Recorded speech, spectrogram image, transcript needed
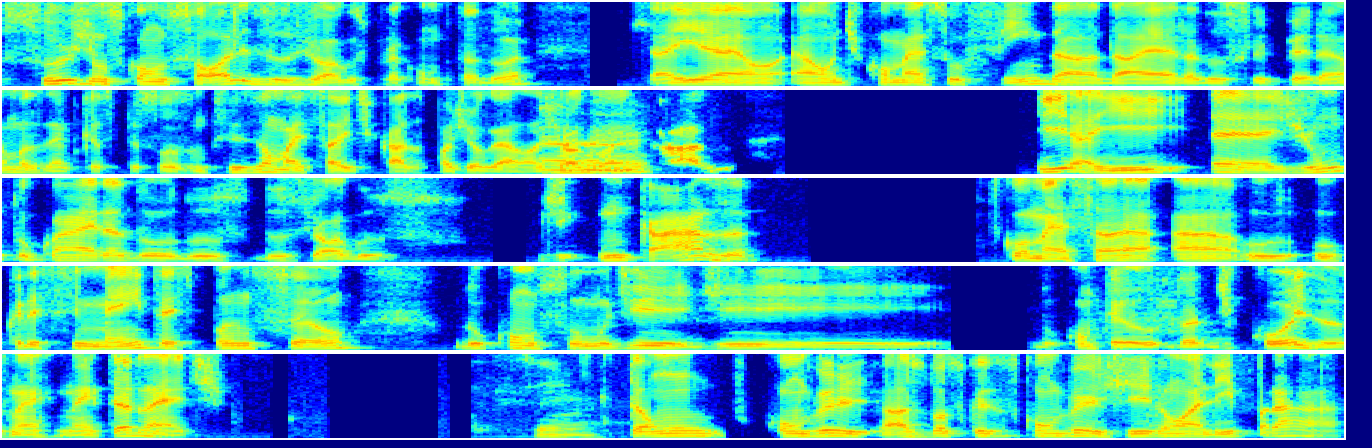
surgem os consoles e os jogos para computador, que aí é, é, onde começa o fim da, da era dos fliperamas, né? Porque as pessoas não precisam mais sair de casa para jogar, elas uhum. jogam em casa. E aí, é, junto com a era do, dos, dos jogos de, em casa, começa a, o, o, crescimento, a expansão do consumo de, de do conteúdo de coisas né, na internet. Sim. Então, as duas coisas convergiram ali para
